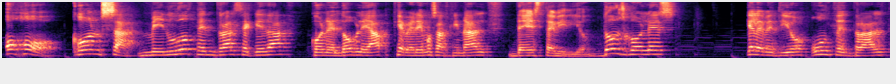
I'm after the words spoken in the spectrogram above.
Ojo, Consa, menudo central se queda con el doble up que veremos al final de este vídeo. Dos goles que le metió un central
